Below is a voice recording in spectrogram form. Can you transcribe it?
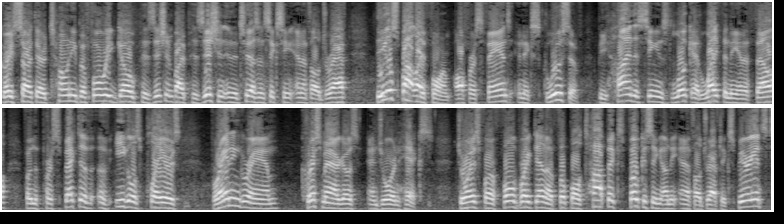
Great start there, Tony. Before we go position by position in the 2016 NFL Draft, the Eagle Spotlight Forum offers fans an exclusive behind the scenes look at life in the NFL from the perspective of Eagles players Brandon Graham, Chris Maragos, and Jordan Hicks. Join us for a full breakdown of football topics focusing on the NFL draft experience.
